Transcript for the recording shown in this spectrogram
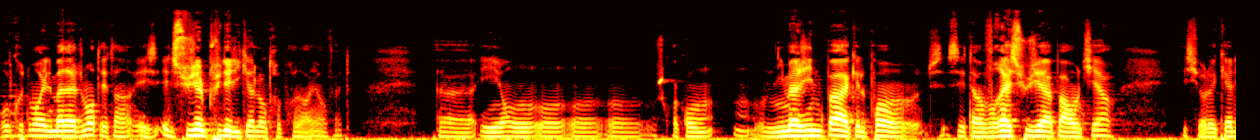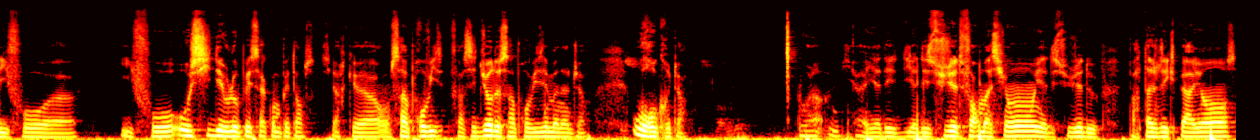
recrutement et le management est, un, est, le sujet le plus délicat de l'entrepreneuriat en fait. Euh, et on, je crois qu'on n'imagine pas à quel point c'est un vrai sujet à part entière et sur lequel il faut, euh, il faut aussi développer sa compétence. C'est-à-dire qu'on s'improvise, enfin c'est dur de s'improviser manager ou recruteur. Voilà, il y, a, des, il y, a, des, sujets de formation, il y a des sujets de partage d'expérience,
